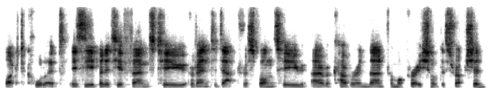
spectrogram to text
like to call it, is the ability of firms to prevent, adapt, respond to, uh, recover and learn from operational disruption.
